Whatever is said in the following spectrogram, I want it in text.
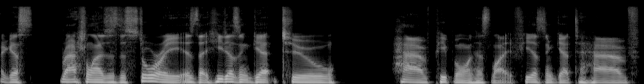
I guess rationalizes the story is that he doesn't get to have people in his life. He doesn't get to have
